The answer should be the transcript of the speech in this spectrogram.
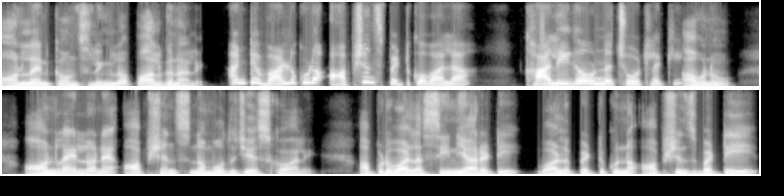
ఆన్లైన్ కౌన్సిలింగ్లో పాల్గొనాలి. అంటే వాళ్ళు కూడా ఆప్షన్స్ పెట్టుకోవాలా? ఖాళీగా ఉన్న చోట్లకి? అవును. ఆన్లైన్లోనే ఆప్షన్స్ నమోదు చేసుకోవాలి. అప్పుడు వాళ్ళ సీనియారిటీ వాళ్ళు పెట్టుకున్న ఆప్షన్స్ బట్టి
